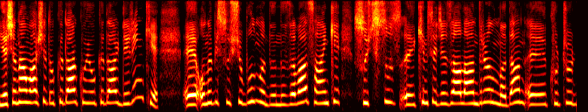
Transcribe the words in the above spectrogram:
yaşanan vahşet o kadar koyu o kadar derin ki e, e, onu bir suçlu bulmadığınız zaman sanki suçsuz e, kimse cezalandırılmadan e, kurtul,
